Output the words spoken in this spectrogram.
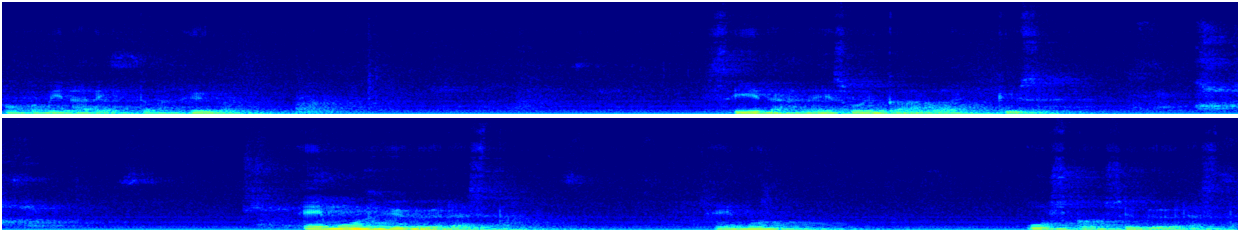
Onko minä riittävän hyvä? Siitähän ei suinkaan ole kyse. Ei mun hyvyydestä, ei mun uskon syvyydestä.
